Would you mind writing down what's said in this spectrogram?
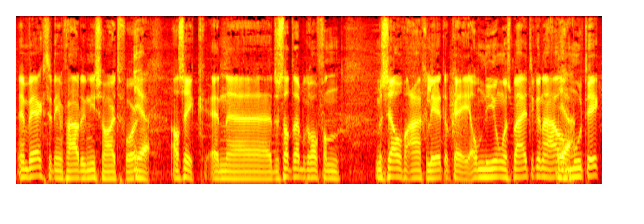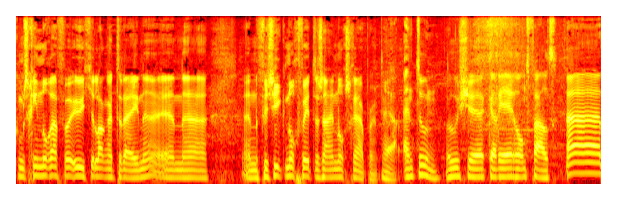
En werkten er in verhouding niet zo hard voor Ja. als ik. En, eh, dus dat heb ik al van mezelf aangeleerd. Oké, om die jongens bij te kunnen houden, Ja. moet ik misschien nog even een uurtje langer trainen. En, eh, en fysiek nog fitter zijn, nog scherper. Ja. En toen, hoe is je carrière ontvouwd? Eh, nou,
